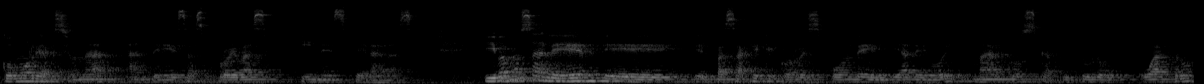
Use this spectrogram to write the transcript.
cómo reaccionar ante esas pruebas inesperadas. Y vamos a leer eh, el pasaje que corresponde el día de hoy, Marcos capítulo 4,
